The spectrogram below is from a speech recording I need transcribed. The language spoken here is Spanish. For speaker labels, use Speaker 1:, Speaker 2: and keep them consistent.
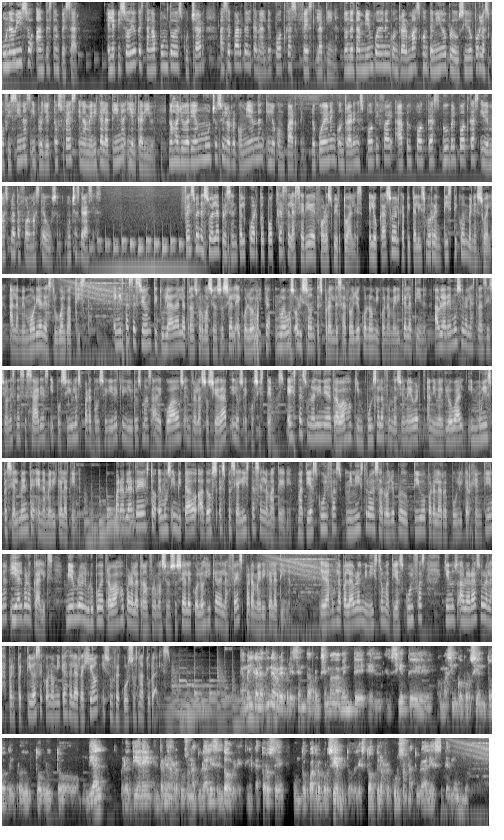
Speaker 1: Un aviso antes de empezar. El episodio que están a punto de escuchar hace parte del canal de podcast FES Latina, donde también pueden encontrar más contenido producido por las oficinas y proyectos FES en América Latina y el Caribe. Nos ayudarían mucho si lo recomiendan y lo comparten. Lo pueden encontrar en Spotify, Apple Podcasts, Google Podcasts y demás plataformas que usan. Muchas gracias. FES Venezuela presenta el cuarto podcast de la serie de foros virtuales, El ocaso del capitalismo rentístico en Venezuela, a la memoria de Astrubal Baptista. En esta sesión titulada La transformación social ecológica, nuevos horizontes para el desarrollo económico en América Latina, hablaremos sobre las transiciones necesarias y posibles para conseguir equilibrios más adecuados entre la sociedad y los ecosistemas. Esta es una línea de trabajo que impulsa la Fundación Ebert a nivel global y muy especialmente en América Latina. Para hablar de esto hemos invitado a dos especialistas en la materia, Matías Culfas, ministro de Desarrollo Productivo para la República Argentina, y Álvaro Cálix, miembro del Grupo de Trabajo para la Transformación Social Ecológica de la FES para América Latina. Le damos la palabra al ministro Matías Culfas, quien nos hablará sobre las perspectivas económicas de la región y sus recursos naturales.
Speaker 2: América Latina representa aproximadamente el, el 7,5% del Producto Bruto Mundial pero tiene en términos de recursos naturales el doble, tiene el 14.4% del stock de los recursos naturales del mundo.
